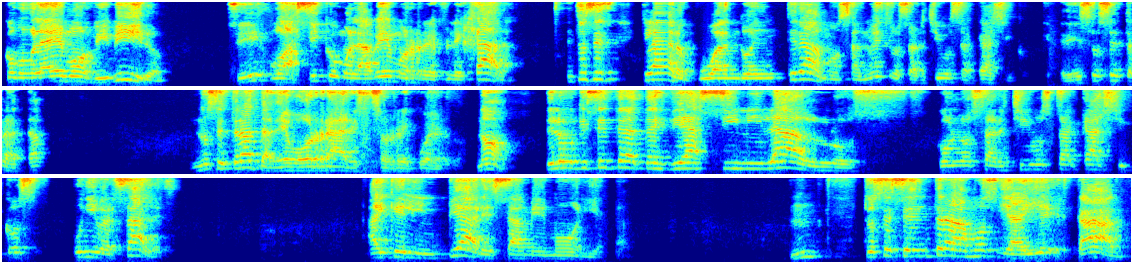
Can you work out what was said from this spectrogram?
como la hemos vivido, ¿sí? O así como la vemos reflejada. Entonces, claro, cuando entramos a nuestros archivos akáshicos, que de eso se trata, no se trata de borrar esos recuerdos, no. De lo que se trata es de asimilarlos con los archivos akáshicos universales. hay que limpiar esa memoria. ¿Mm? Entonces entramos y ahí está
